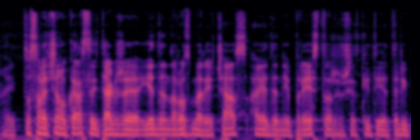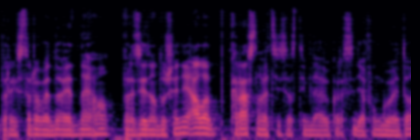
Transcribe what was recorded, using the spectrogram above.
Hej, to sa väčšinou kreslí tak, že jeden rozmer je čas a jeden je priestor, že všetky tie tri priestorové do jedného pre zjednodušenie, ale krásne veci sa s tým dajú kresliť a funguje to.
